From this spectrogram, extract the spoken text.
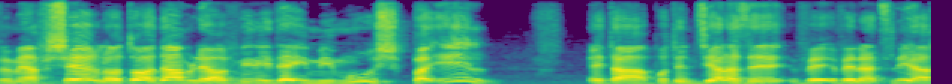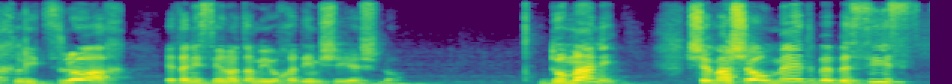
ומאפשר לאותו אדם להביא לידי מימוש פעיל את הפוטנציאל הזה ולהצליח לצלוח את הניסיונות המיוחדים שיש לו. דומני שמה שעומד בבסיס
